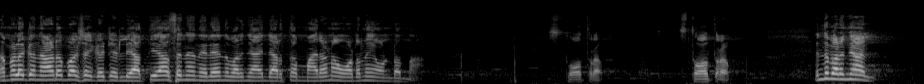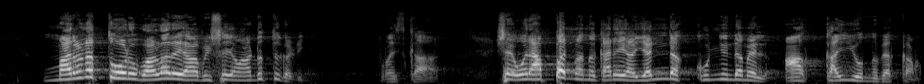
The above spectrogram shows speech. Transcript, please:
നമ്മളൊക്കെ നാടൻ ഭാഷ കേട്ടിട്ടില്ലേ? അത്യാസന്ന നില എന്ന് പറഞ്ഞാൽ അതിന്റെ അർത്ഥം മരണം ഉടനെ ഉണ്ടെന്നാ. സ്തോത്രം. സ്തോത്രം. എന്ന് പറഞ്ഞാൽ മരണത്തോട് വളരെ ആ വിഷയം അടുത്തു കഴിഞ്ഞു. God. പക്ഷെ ഒരപ്പൻ വന്ന് കരയാ എന്റെ കുഞ്ഞിന്റെ മേൽ ആ കൈ ഒന്ന് വെക്കണം.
